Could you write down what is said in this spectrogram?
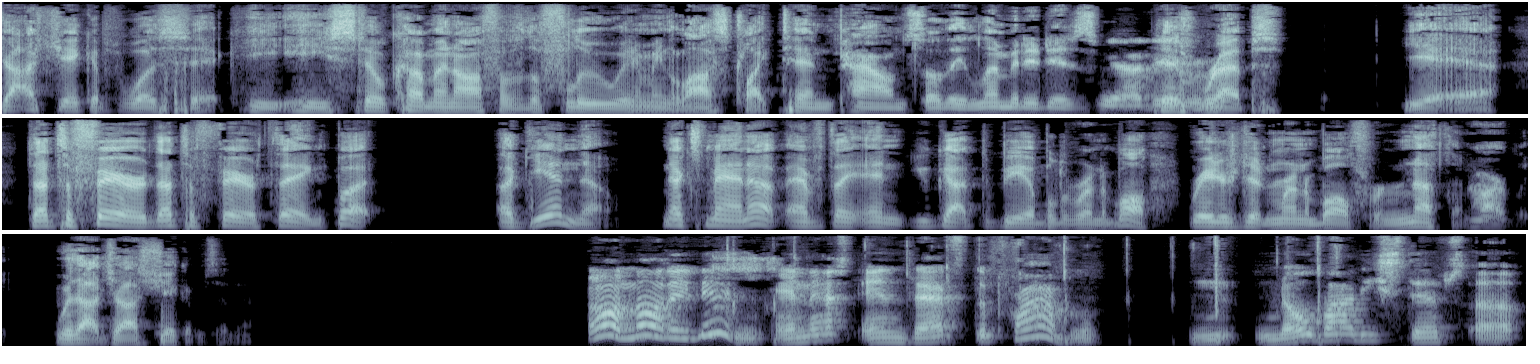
Josh Jacobs was sick. He he's still coming off of the flu. I mean, lost like ten pounds, so they limited his yeah, his reps. Yeah, that's a fair that's a fair thing. But again, though, next man up, everything, and you got to be able to run the ball. Raiders didn't run the ball for nothing hardly without Josh Jacobs in there. Oh no, they didn't, and that's and that's the problem. N- nobody steps up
